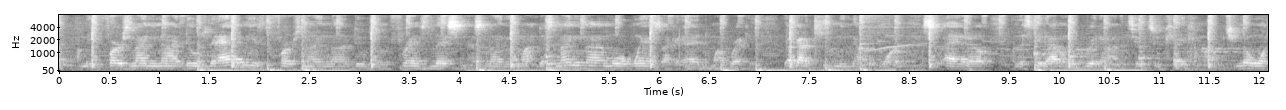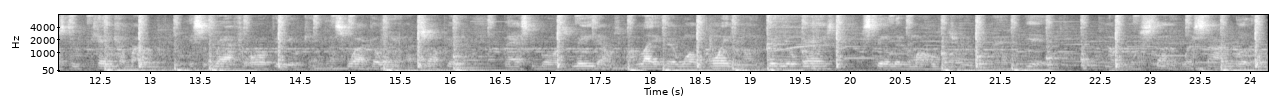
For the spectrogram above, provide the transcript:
I mean, first 99 dudes to add me is the first 99 friends list, and that's 99. That's 99 more wins I could add to my record. Y'all gotta keep me number one, man. So add up and let's get out on the gridiron until 2K come out. But you know, once 2K come out, it's a wrap for all video games. That's where I go in. I jump in. Basketball is me. That was my life at one point, and on the video games, still living my hoop dreams, man. Yeah. Number one stunner, West Side Bullet.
